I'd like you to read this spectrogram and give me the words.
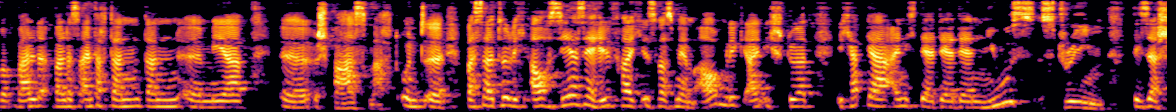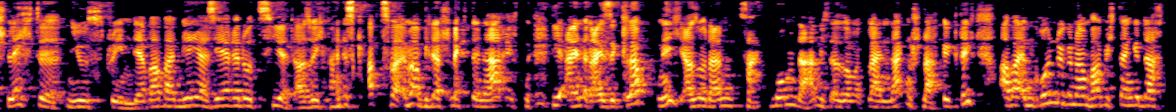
weil, weil das einfach dann, dann äh, mehr äh, Spaß macht. Und äh, was natürlich auch sehr, sehr hilfreich ist, was mir im Augenblick eigentlich stört, ich habe ja eigentlich der, der, der Newsstream, dieser schlechte Newsstream, der war bei mir ja sehr reduziert. Also ich meine, es gab zwar immer wieder schlechte Nachrichten, die Einreise klappt nicht, also dann zack, bumm, da habe ich da so einen kleinen Nackenschlag gekriegt, aber im Grunde genommen habe ich dann gedacht,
